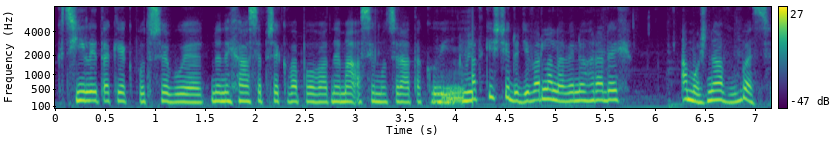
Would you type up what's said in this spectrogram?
k cíli tak, jak potřebuje, nenechá se překvapovat, nemá asi moc rád takový. Mm. ještě do divadla na Vinohradech a možná vůbec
